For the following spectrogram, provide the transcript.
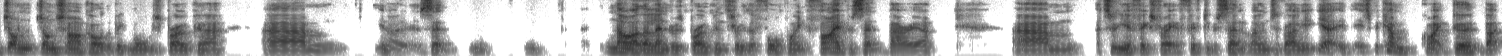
John John Charcol, the big mortgage broker, um, you know, said, no other lender has broken through the 4.5% barrier. Um, a two-year fixed rate of 50% loan to value. Yeah, it, it's become quite good, but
